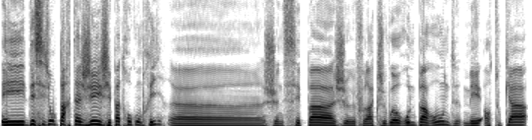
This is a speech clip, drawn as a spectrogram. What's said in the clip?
Et décision partagée, j'ai pas trop compris. Euh, je ne sais pas, il faudra que je vois round par round, mais en tout cas,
